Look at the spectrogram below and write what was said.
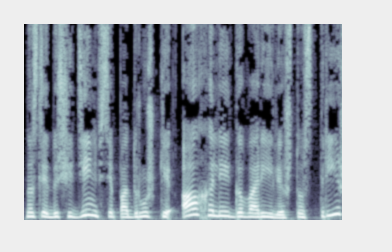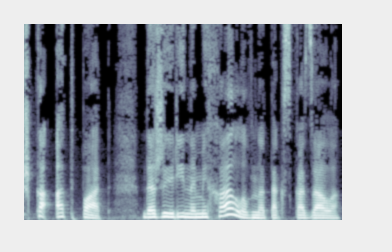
На следующий день все подружки ахали и говорили, что стрижка отпад. Даже Ирина Михайловна так сказала.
